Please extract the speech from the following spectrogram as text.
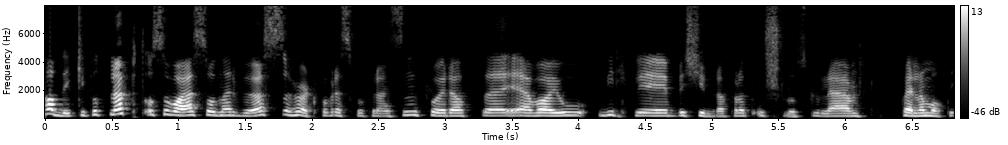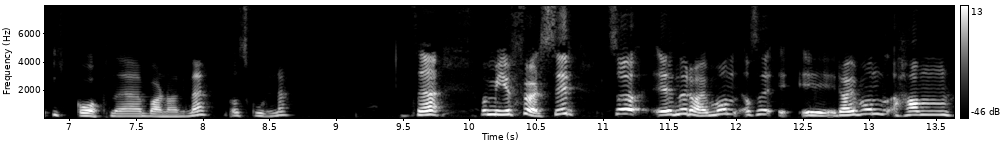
Hadde ikke fått løpt, og så var jeg så nervøs og hørte på pressekonferansen for at eh, jeg var jo virkelig bekymra for at Oslo skulle på en eller annen måte ikke åpne barnehagene og skolene. Så det var mye følelser. Så eh, når Raymond altså, eh, Raymond, han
